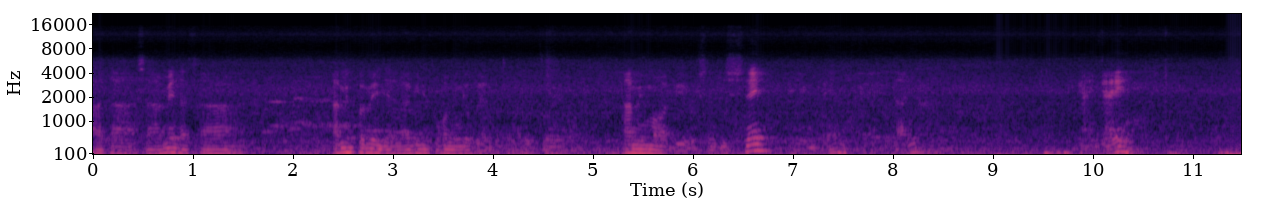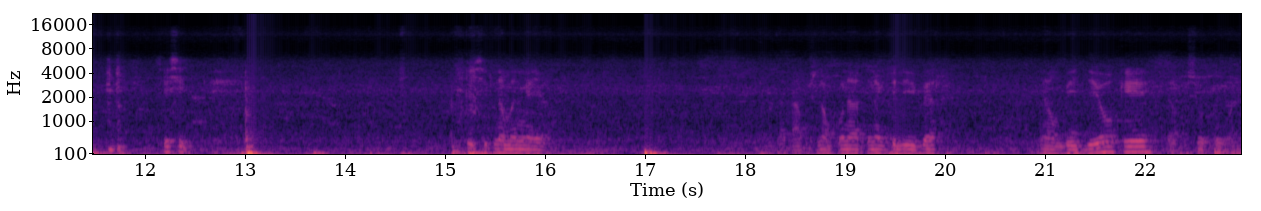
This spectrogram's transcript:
at ah, sa amin at sa aming pamilya. Lagi niyo po kaming gabayan at sa po yung aming mga viewers. In Jesus' name, Amen. Kaya tayo. Kain. Sisig. Sisig naman ngayon. Tatapos lang po natin nag-deliver ng video okay tapos upuan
